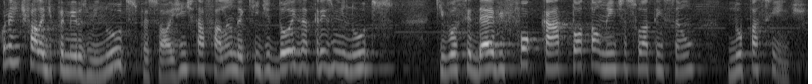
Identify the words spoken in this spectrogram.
Quando a gente fala de primeiros minutos, pessoal, a gente está falando aqui de dois a três minutos que você deve focar totalmente a sua atenção no paciente.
